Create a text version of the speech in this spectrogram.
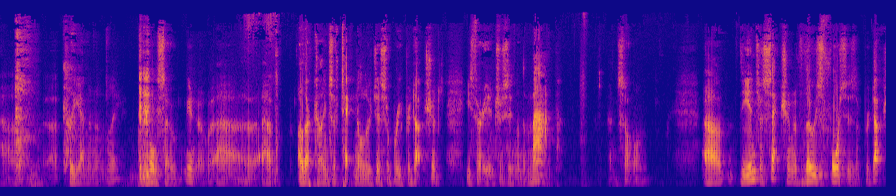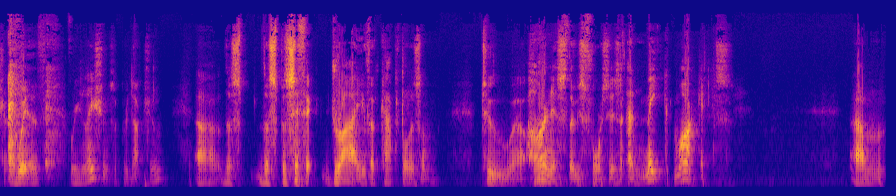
uh, uh, preeminently, also you know uh, uh, other kinds of technologies of reproduction. He's very interested in the map and so on. Uh, the intersection of those forces of production with relations of production uh, the, the specific drive of capitalism to uh, harness those forces and make markets. Um,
